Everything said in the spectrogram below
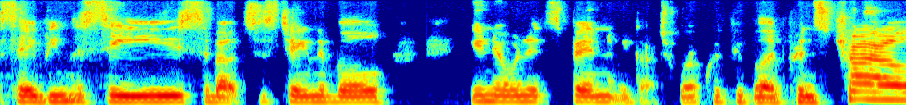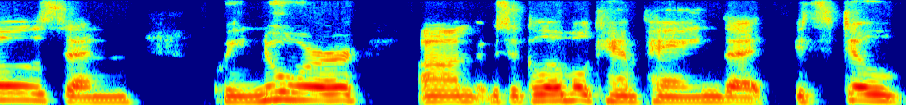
saving the seas, about sustainable, you know, and it's been, we got to work with people like Prince Charles and Queen Noor. Um, it was a global campaign that it's still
